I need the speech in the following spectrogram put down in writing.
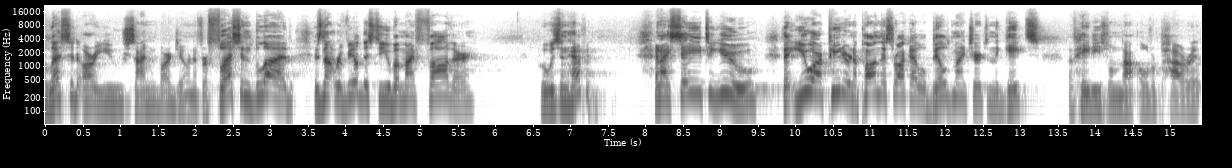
Blessed are you, Simon Bar Jonah, for flesh and blood has not revealed this to you, but my Father who is in heaven. And I say to you that you are Peter, and upon this rock I will build my church, and the gates of Hades will not overpower it.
